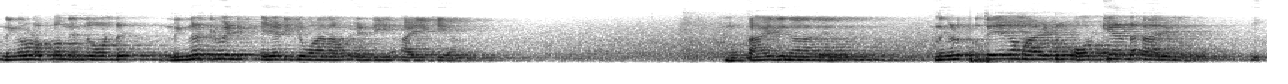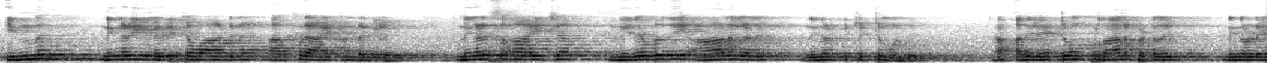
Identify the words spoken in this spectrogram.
നിങ്ങളോടൊപ്പം നിന്നുകൊണ്ട് നിങ്ങൾക്ക് വേണ്ടി കൈയടിക്കുവാനോ വേണ്ടി അയക്കുകയാണ് ആയതിനാൽ നിങ്ങൾ പ്രത്യേകമായിട്ട് ഓർക്കേണ്ട കാര്യമുണ്ട്. ഇന്ന് നിങ്ങൾ ഈ മെറിറ്റ് അവാർഡിന് അർഹരായിട്ടുണ്ടെങ്കിൽ നിങ്ങളെ സഹായിച്ച നിരവധി ആളുകൾ നിങ്ങൾക്ക് ചുറ്റുമുണ്ട്. അതിലേറ്റവും പ്രധാനപ്പെട്ടത് നിങ്ങളുടെ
